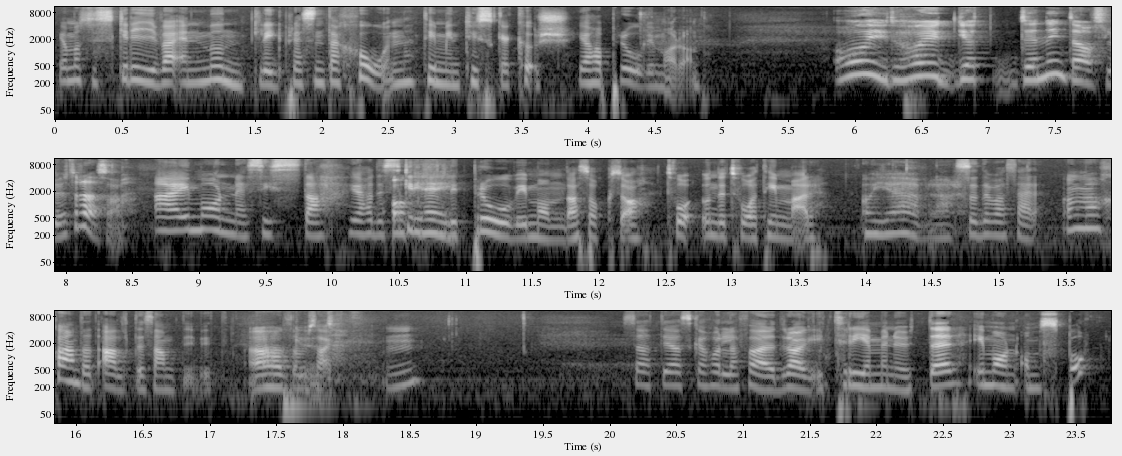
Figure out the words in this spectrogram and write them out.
Jag måste skriva en muntlig presentation till min tyska kurs. Jag har prov imorgon. Oj, du har ju, jag, den är inte avslutad alltså? Nej, imorgon är sista. Jag hade skriftligt prov i måndags också, två, under två timmar. Åh jävlar. Så det var så här, skönt att allt är samtidigt. Ja, som gud. sagt. Mm. Så att jag ska hålla föredrag i tre minuter imorgon om sport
